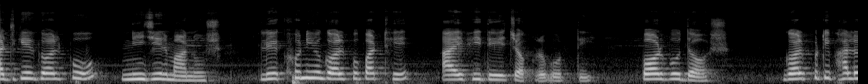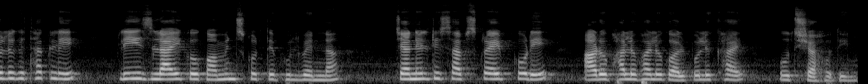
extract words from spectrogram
আজকের গল্প নিজের মানুষ। লেখনীয় গল্প পাঠে আইভি দে চক্রবর্তী। পর্ব দশ। গল্পটি ভালো লেগে থাকলে প্লিজ লাইক ও কমেন্টস করতে ভুলবেন না। চ্যানেলটি সাবস্ক্রাইব করে আরও ভালো ভালো গল্প লেখায় উৎসাহ দিন।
